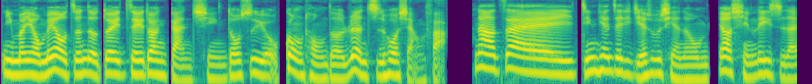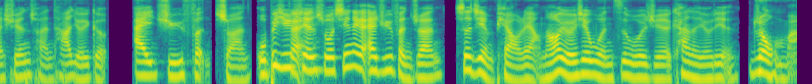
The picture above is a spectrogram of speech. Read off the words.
你们有没有真的对这一段感情都是有共同的认知或想法？那在今天这集结束前呢，我们要请栗子来宣传，他有一个。I G 粉砖，我必须先说，其实那个 I G 粉砖设计很漂亮，然后有一些文字，我也觉得看了有点肉麻。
